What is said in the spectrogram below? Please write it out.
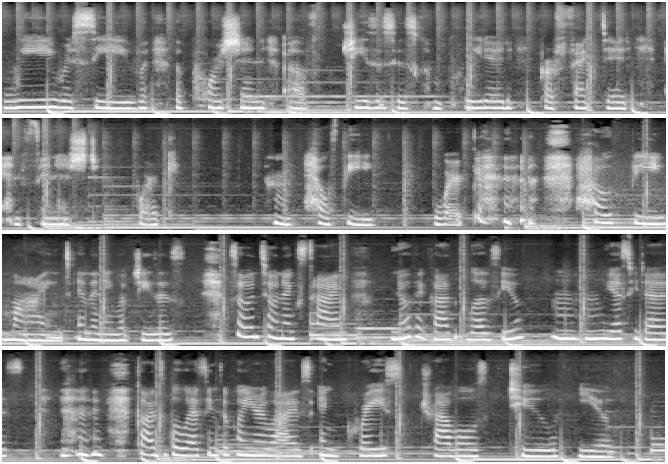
We receive the portion of Jesus' completed, perfected, and finished work. Hmm. Healthy work, healthy mind in the name of Jesus. So until next time, know that God loves you. Mm-hmm. Yes, He does. God's blessings upon your lives and grace travels to you.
